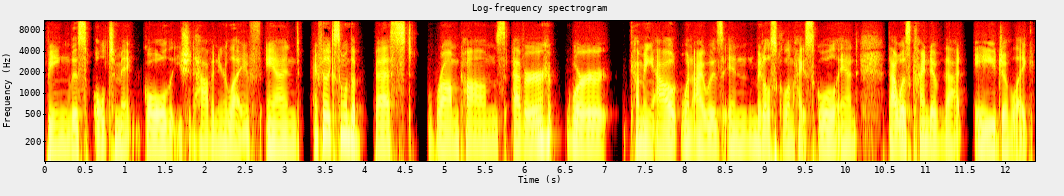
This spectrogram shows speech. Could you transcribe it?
being this ultimate goal that you should have in your life. And I feel like some of the best rom coms ever were coming out when I was in middle school and high school. And that was kind of that age of like,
